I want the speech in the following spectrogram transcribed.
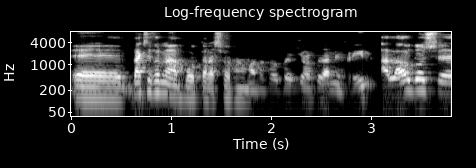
Ε, εντάξει, δεν θέλω να πω τώρα σε ονόματα των παιδιών που ήταν πριν, αλλά όντως ε,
